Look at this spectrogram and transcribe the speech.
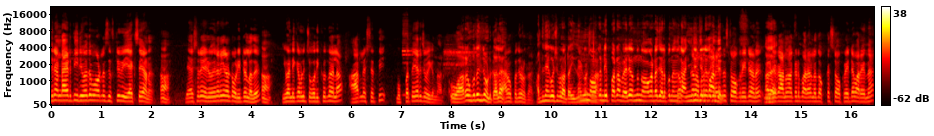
ഇത് രണ്ടായിരത്തി ഇരുപത് മോഡൽ സ്വിഫ്റ്റ് വി എക്സ് ആണ്. ആ. ഏകദേശം ഒരു എഴുപതിനായിരം കിലോമീറ്റർ ഓടിയിട്ടുള്ളത്. ഈ വണ്ടിക്ക് നമ്മൾ ചോദിക്കുന്നതല്ല ആറ് ലക്ഷത്തി മുപ്പത്തയ്യായിരം ചോദിക്കുന്നതാണ്. ഓ ആറ് മുപ്പത്തഞ്ചിന് കൊടുക്കാം ആറ് കൊടുക്കാം. അത് നെഗോഷ്യബിൾ ആട്ടോ ഇതൊന്നും നോക്കണ്ട ഈ പറഞ്ഞ വില ഒന്നും നോക്കണ്ട. ചിലപ്പോൾ നിങ്ങൾക്ക് അഞ്ച് പറയുന്ന സ്റ്റോക്ക് റേറ്റ് ആണ്. വീഡിയോ കാണുന്ന ആൾക്കാർ പറയാനുള്ളത് ഒക്കെ സ്റ്റോക്ക് റേറ്റ് പറയുന്നത്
